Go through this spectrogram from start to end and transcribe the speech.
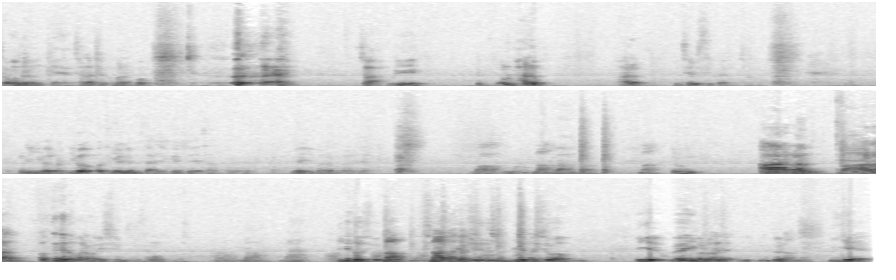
자 오늘은 예, 잘난 척 그만하고 자 우리 오늘 발음 발음 재밌을 거야 우리 이거로 이거 어떻게 읽는지 아시겠죠 예상 왜이 발음 말이야 마. 마, 마, 마. 마. 여러분 아랑 마랑 어떤 게 더 발음하기 쉬운지 생각해봐 아, 마, 마. 아. 이게 더 쉬워 마. 진짜 마가 더 이게 더 쉬워 이게 왜 이걸로 하냐 이걸 마, 마. 이게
